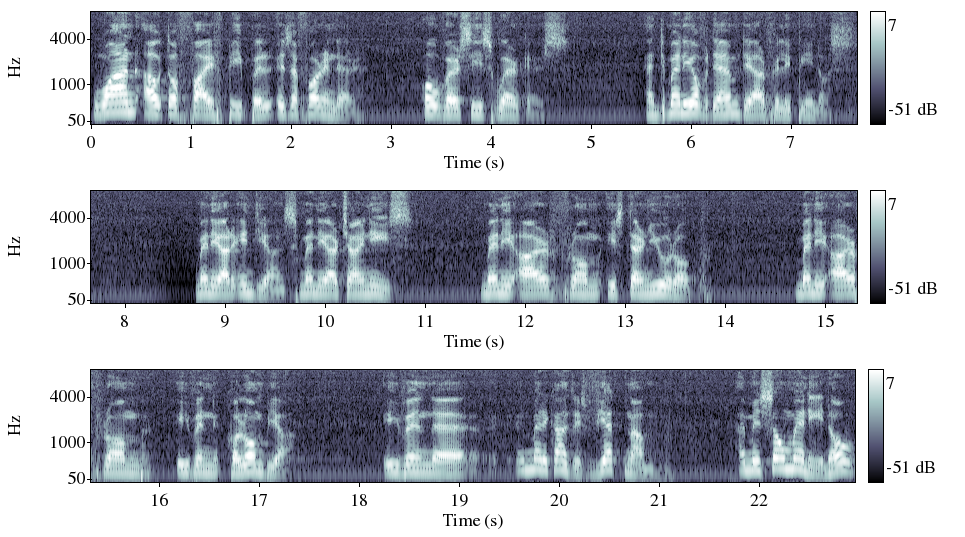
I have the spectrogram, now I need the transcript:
One out of five people is a foreigner, overseas workers. And many of them, they are Filipinos. Many are Indians, many are Chinese, many are from Eastern Europe, many are from even Colombia, even uh, in many countries, Vietnam. I mean, so many, you know,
